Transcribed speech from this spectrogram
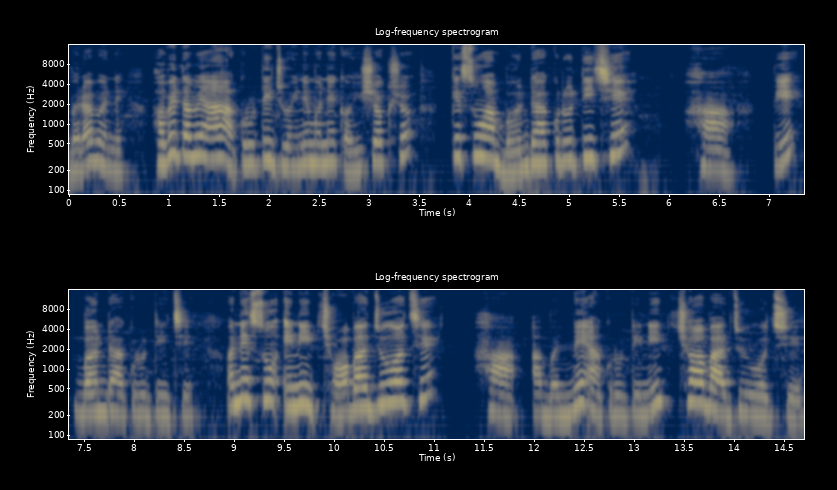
બરાબર ને? હવે તમે આ આકૃતિ જોઈને મને કહી શકશો કે શું આ બંધ આકૃતિ છે? હા, તે બંધ આકૃતિ છે. અને શું એની છ બાજુઓ છે? હા, આ બંને આકૃતિની છ બાજુઓ છે.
